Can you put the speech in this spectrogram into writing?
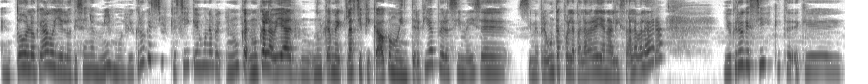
en todo lo que hago y en los diseños mismos. Yo creo que sí, que sí, que es una nunca nunca la había nunca me he clasificado como intrépida, pero si me dices, si me preguntas por la palabra y analizar la palabra, yo creo que sí, que que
